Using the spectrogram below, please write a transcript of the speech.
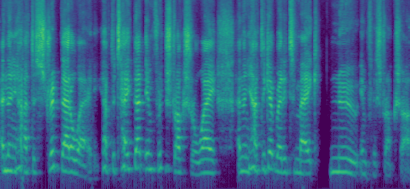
And then you have to strip that away. You have to take that infrastructure away. And then you have to get ready to make new infrastructure.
